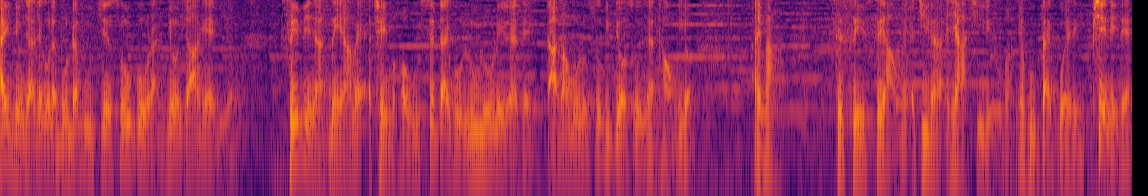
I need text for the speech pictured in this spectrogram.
အဲ့ညွှန်ကြားချက်ကိုလည်းဗိုလ်တပ်ဘူးကျင်ဆိုးကိုယ်တိုင်ညွှန်ကြားခဲ့ပြီးတော့စေးပညာသင်ရမယ့်အချိန်မဟုတ်ဘူးစစ်တိုက်ဖို့လူလိုနေတဲ့အချိန်ဒါကြောင့်မို့လို့ဆိုပြီးပြောဆိုရန်ထောင်ပြီးတော့အဲ့မှာ စစ်ဆေးဆရာဝန်အကြီးတန်းအရာရှိတွေကိုပါယခုတိုက်ပွဲတွေဖြစ်နေတဲ့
